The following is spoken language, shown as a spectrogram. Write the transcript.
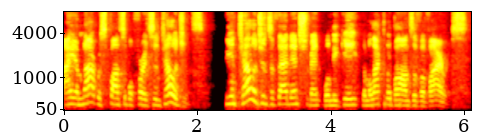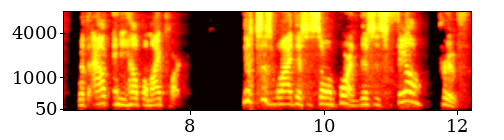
I am not responsible for its intelligence. The intelligence of that instrument will negate the molecular bonds of a virus without any help on my part. This is why this is so important. This is fail proof.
